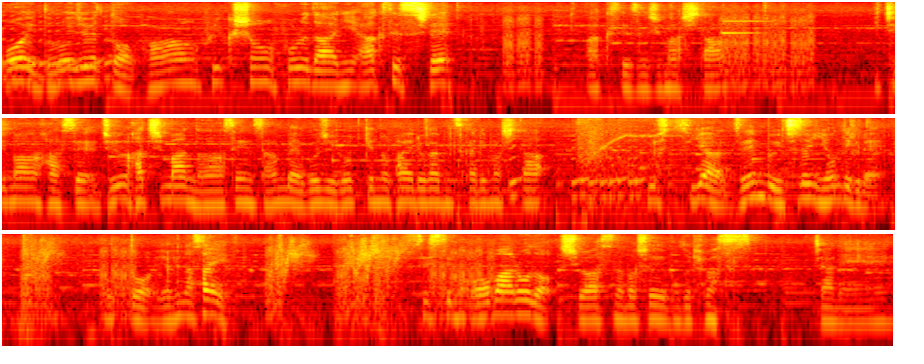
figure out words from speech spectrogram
おいドロイジェベットファンフィクションフォルダーにアクセスして。アクセスしました。1万8000 18万7356件のファイルが見つかりました。よし次は全部一度に読んでくれ。おっとやめなさい。システムオーバーロード幸せな場所へ戻ります。じゃあね。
